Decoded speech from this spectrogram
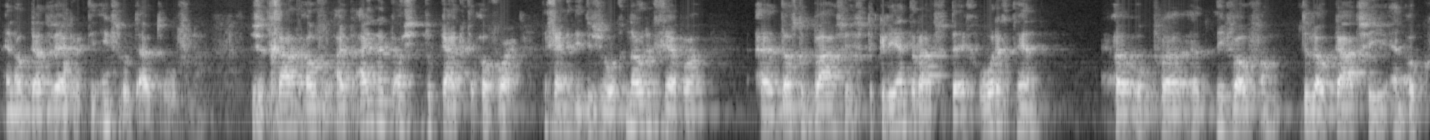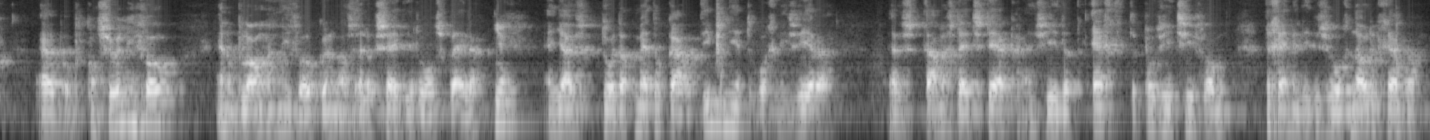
en ook daadwerkelijk die invloed uit te oefenen. Dus het gaat over, uiteindelijk als je het bekijkt over degenen die de zorg nodig hebben, eh, dat is de basis. De cliëntenraad vertegenwoordigt hen eh, op het niveau van de locatie en ook op het concernniveau. En op landelijk niveau kunnen we als LOC die rol spelen. Ja. En juist door dat met elkaar op die manier te organiseren, eh, staan we steeds sterker en zie je dat echt de positie van degenen die de zorg nodig hebben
